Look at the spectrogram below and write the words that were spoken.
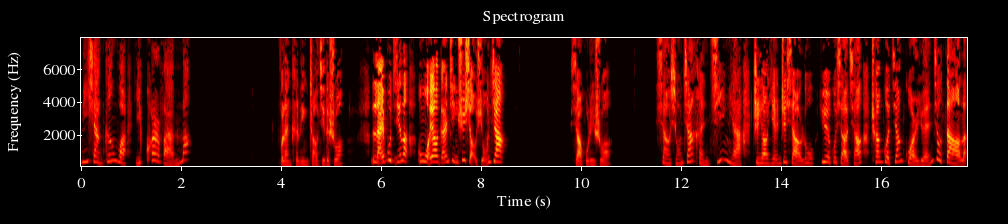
你想跟我一块儿玩吗？”富兰克林着急地说：“来不及了，我要赶紧去小熊家。”小狐狸说：“小熊家很近呀，只要沿着小路，越过小桥，穿过浆果园就到了。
